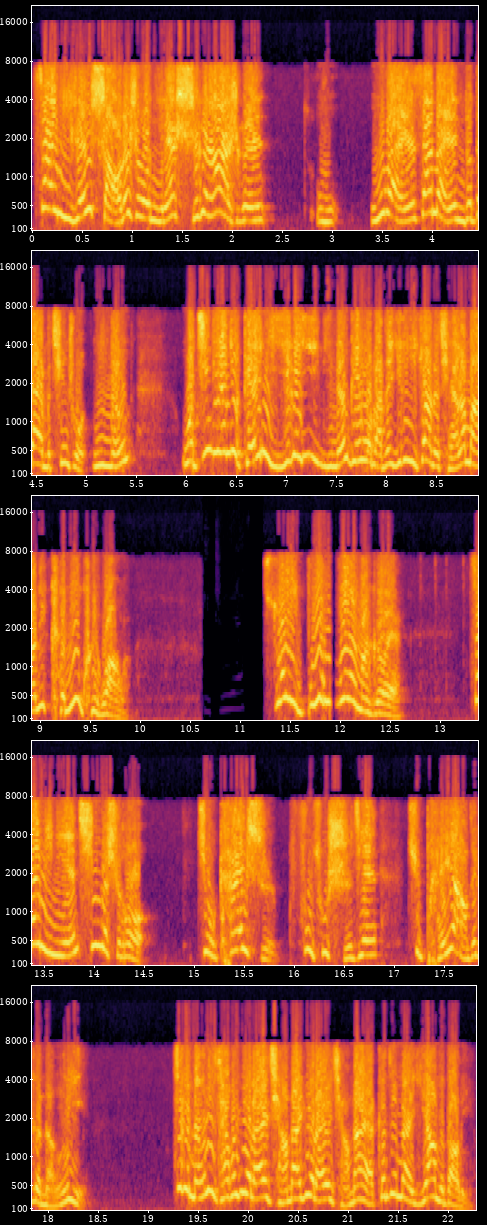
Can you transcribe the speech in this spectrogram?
在你人少的时候，你连十个人、二十个人、五五百人、三百人你都带不清楚，你能？我今天就给你一个亿，你能给我把这一个亿赚的钱了吗？你肯定亏光了。所以不用问嘛，各位，在你年轻的时候就开始付出时间去培养这个能力，这个能力才会越来越强大，越来越强大呀，跟这面一样的道理。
